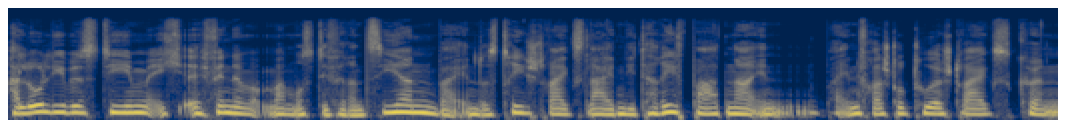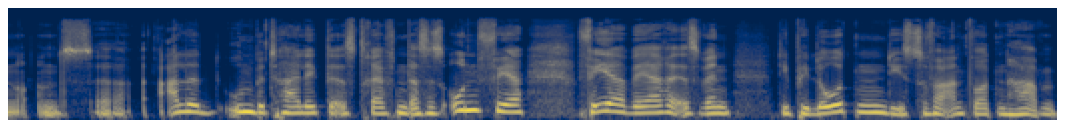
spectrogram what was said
Hallo liebes Team, ich, ich finde, man muss differenzieren. Bei Industriestreiks leiden die Tarifpartner, in, bei Infrastrukturstreiks können uns äh, alle Unbeteiligte es treffen. Das ist unfair. Fair wäre es, wenn die Piloten, die es zu verantworten haben,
